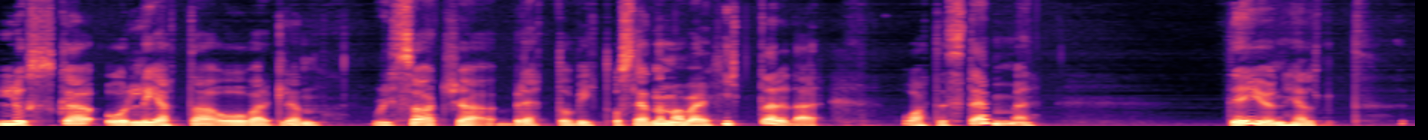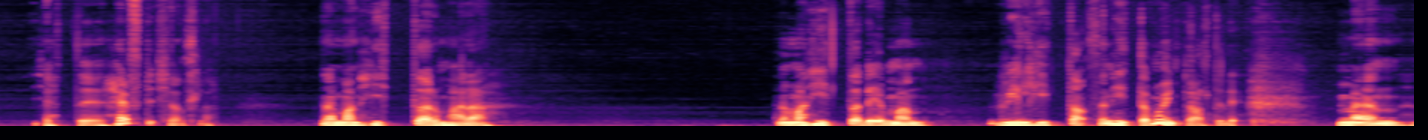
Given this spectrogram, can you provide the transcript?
luska och leta och verkligen researcha brett och vitt. Och sen när man väl hittar det där och att det stämmer. Det är ju en helt jättehäftig känsla. När man hittar de här när man hittar det man vill hitta. Sen hittar man ju inte alltid det. Men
